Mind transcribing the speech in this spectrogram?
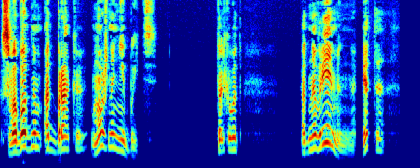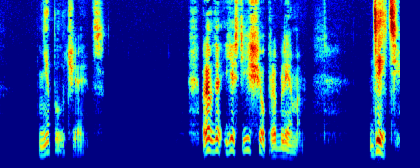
свободным от брака, можно не быть. Только вот одновременно это не получается. Правда, есть еще проблема. Дети.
